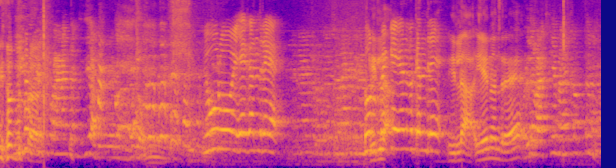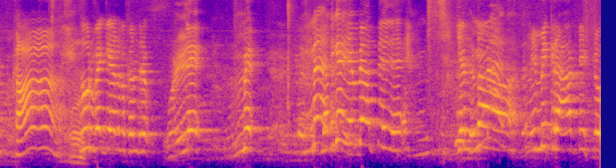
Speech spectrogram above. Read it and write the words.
ಇದೊಂದು ಪ್ರಾಣ. ಇವರು ಹೇಗಂದ್ರೆ ಇವ್ರ ಇಲ್ಲ. ಬಗ್ಗೆ ಹೇಳ್ಬೇಕಂದ್ರೆ. ಇಲ್ಲ ಏನಂದ್ರೆ ಆ, ಇವ್ರ ಬಗ್ಗೆ ಹೇಳ್ಬೇಕಂದ್ರೆ ಒಳ್ಳೆ ಹೆಮ್ಮೆ ನನಗೆ ಹೆಮ್ಮೆ ಆಗ್ತಾ ಇದೆ. ಎಂತ ಮಿಮಿಕ್ರಿ ಆರ್ಟಿಸ್ಟು.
